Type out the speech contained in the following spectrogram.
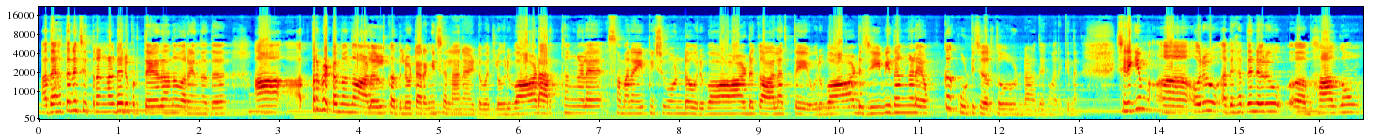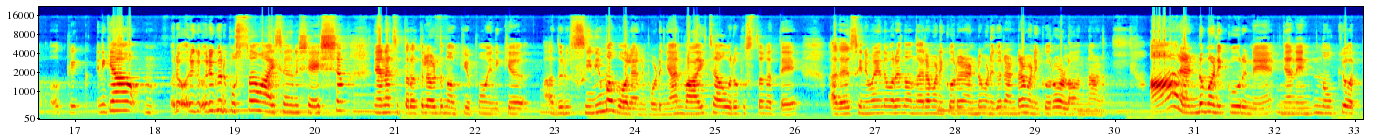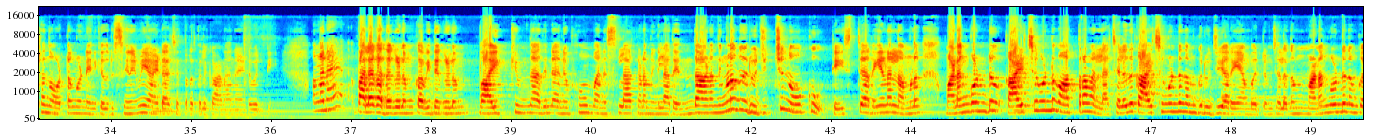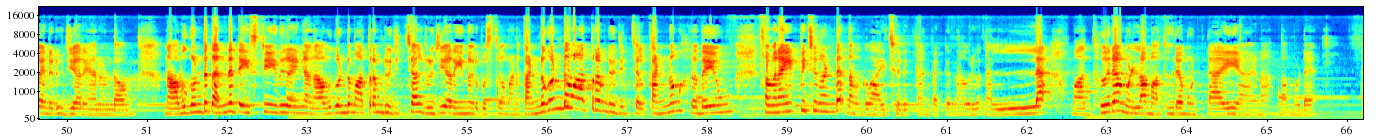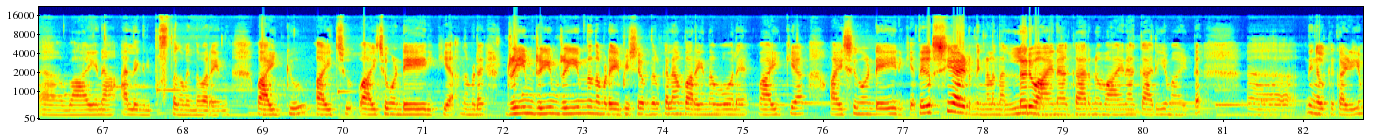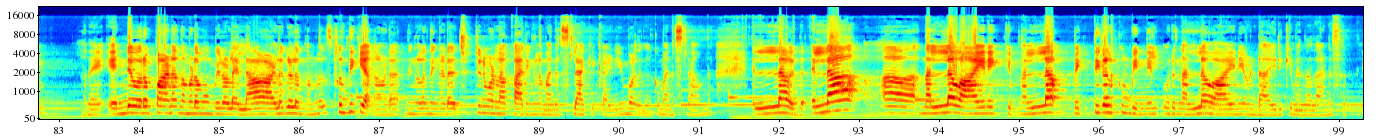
അദ്ദേഹത്തിന്റെ ചിത്രങ്ങളുടെ ഒരു പ്രത്യേകത എന്ന് പറയുന്നത് ആ അത്ര പെട്ടെന്നൊന്നും ആളുകൾക്ക് അതിലോട്ട് ഇറങ്ങി ചെല്ലാനായിട്ട് പറ്റില്ല. ഒരുപാട് അർത്ഥങ്ങളെ സമനയിപ്പിച്ചുകൊണ്ട് ഒരുപാട് കാലത്തെ ഒരുപാട് ജീവിതങ്ങളെ ഒക്കെ കൂട്ടിച്ചേർത്തുകൊണ്ടാണ് അദ്ദേഹം വരയ്ക്കുന്നത്. ശരിക്കും ഒരു അദ്ദേഹത്തിന്റെ ഒരു ഭാഗവും ഒക്കെ എനിക്ക് ആ ഒരു ഒരു- ഒരു പുസ്തകം വായിച്ചതിന് ശേഷം ഞാൻ ആ ചിത്രത്തിലോട്ട് നോക്കിയപ്പോൾ എനിക്ക് അതൊരു സിനിമ പോലെ അനുഭവപ്പെടും ഞാൻ വായിച്ച ആ ഒരു പുസ്തകത്തെ അതായത് സിനിമ എന്ന് പറയുന്ന ഒന്നര മണിക്കൂർ രണ്ട് മണിക്കൂർ രണ്ടര മണിക്കൂറോ ഉള്ള ഒന്നാണ്. ആ രണ്ട് മണിക്കൂറിനെ ഞാൻ എന്റെ നോക്കി ഒറ്റ നോട്ടം കൊണ്ട് എനിക്കതൊരു സിനിമയായിട്ട് ആ ചിത്രത്തിൽ കാണാനായിട്ട് പറ്റി. അങ്ങനെ പല കഥകളും കവിതകളും വായിക്കുന്ന അതിന്റെ അനുഭവം മനസ്സിലാക്കണമെങ്കിൽ അതെന്താണ്? നിങ്ങളൊന്ന് രുചിച്ചു നോക്കൂ. ടേസ്റ്റ് അറിയണമല്ലോ നമ്മൾ മണം കൊണ്ട് കാഴ്ച കൊണ്ട് മാത്രമല്ല ചിലത് കാഴ്ച കൊണ്ട് നമുക്ക് രുചി അറിയാൻ പറ്റും. ചിലത് മണം കൊണ്ട് നമുക്ക് അതിന്റെ രുചി അറിയാനുണ്ടാവും. നാവ് കൊണ്ട് തന്നെ ടേസ്റ്റ് ചെയ്ത് കഴിഞ്ഞാൽ നാവ് കൊണ്ട് മാത്രം രുചിച്ചാൽ രുചി അറിയുന്ന ഒരു പുസ്തകമാണ്. കണ്ണുകൊണ്ട് മാത്രം രുചിച്ചാൽ കണ്ണും ഹൃദയവും സമന്വയിപ്പിച്ചുകൊണ്ട് നമുക്ക് വായിച്ചെടുക്കാൻ പറ്റുന്ന ഒരു നല്ല മധുരമുള്ള മധുരമുട്ടായിയാണ് നമ്മുടെ വായന അല്ലെങ്കിൽ പുസ്തകം എന്ന് പറയുന്നത് വായിക്കൂ വായിച്ചു വായിച്ചുകൊണ്ടേയിരിക്കുക. നമ്മുടെ ഡ്രീം ഡ്രീം ഡ്രീം എന്ന് നമ്മുടെ A P J Abdul Kalam പറയുന്ന പോലെ വായിക്കുക വായിച്ചുകൊണ്ടേയിരിക്കുക. തീർച്ചയായിട്ടും നിങ്ങൾ നല്ലൊരു വായനക്കാരനും വായനക്കാരിയുമായിട്ട് നിങ്ങൾക്ക് കഴിയും. അതെ എന്റെ ഉറപ്പാണ് നമ്മുടെ മുമ്പിലുള്ള എല്ലാ ആളുകളും നമ്മൾ ശ്രദ്ധിക്കുക. നമ്മുടെ നിങ്ങൾ നിങ്ങളുടെ ചുറ്റിനുമുള്ള കാര്യങ്ങൾ മനസ്സിലാക്കി കഴിയുമ്പോൾ നിങ്ങൾക്ക് മനസ്സിലാവുന്ന എല്ലാ ഇത് എല്ലാ നല്ല വായനയ്ക്കും നല്ല വ്യക്തികൾക്കും പിന്നിൽ ഒരു നല്ല വായന ഉണ്ടായിരിക്കും എന്നതാണ് സത്യം.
